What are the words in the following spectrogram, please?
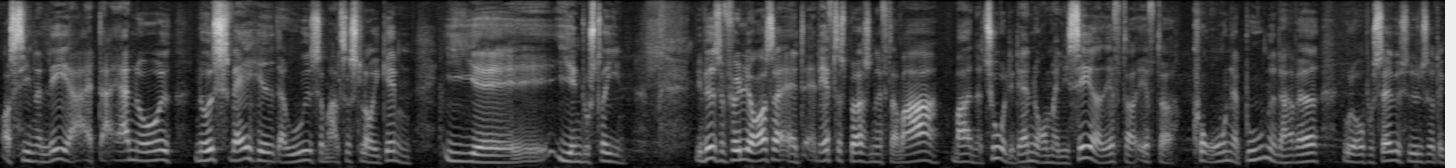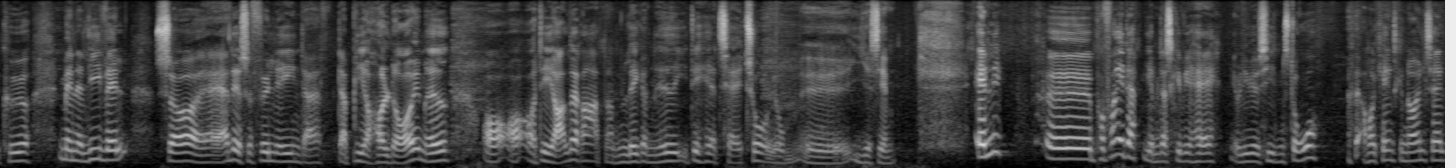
og signalerer, at der er noget, noget svaghed derude, som altså slår igennem i, øh, i industrien. Vi ved selvfølgelig også, at, at efterspørgselen efter varer meget naturligt er normaliseret efter, efter corona-boomet, der har været nu over på serviceydelser, der kører. Men alligevel så øh, er det selvfølgelig en, der, der bliver holdt øje med, og, og, og det er aldrig rart, når den ligger nede i det her territorium øh, ISM. Endelig øh, på fredag, jamen der skal vi have, jeg vil lige vil sige den store amerikanske nøgletal,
